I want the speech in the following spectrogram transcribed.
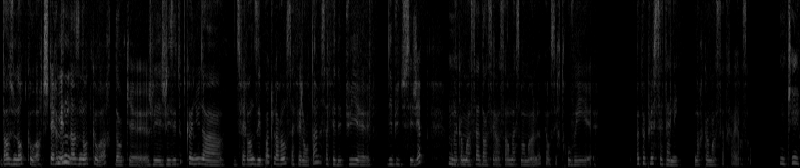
dans une autre cohorte. Je termine dans une autre cohorte. Donc, euh, je, les, je les ai toutes connues dans différentes époques. Laurence, ça fait longtemps, là, ça fait depuis euh, début du cégep. On a Mm. commencé à danser ensemble à ce moment-là, puis on s'est retrouvés euh, un peu plus cette année. On a recommencé à travailler ensemble. OK.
